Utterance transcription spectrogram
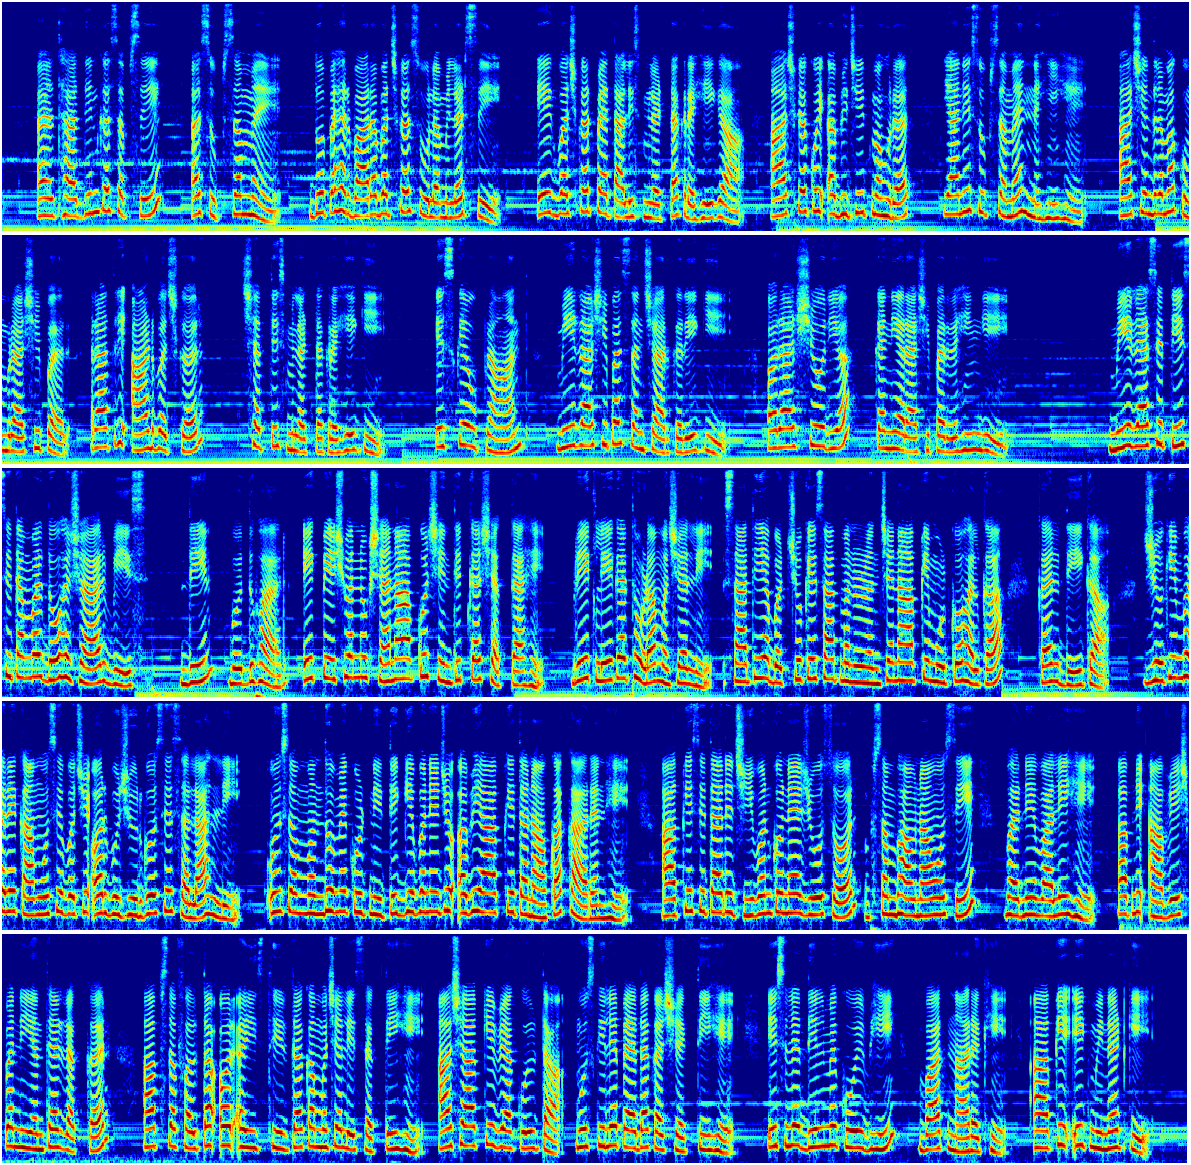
अर्थात दिन का सबसे अशुभ समय। दोपहर बारह बजकर सोलह मिनट से एक बजकर पैतालीस मिनट तक रहेगा। आज का कोई अभिजीत मुहूर्त, यानी शुभ समय नहीं है। आज चंद्रमा कुंभ राशि पर रात्रि आठ बजकर छत्तीस मिनट तक रहेगी। इसके उपरांत मीन राशि पर संचार करेगी और आज सूर्य कन्या राशि पर रहेंगी। मीन राशि 30 सितंबर 2020 दिन, बुधवार। एक पेशवर नुकसान आपको चिंतित कर सकता है। ब्रेक लेकर थोड़ा मचा ले। साथ ही यह बच्चों के साथ मनोरंजन आपके मूड को हल्का कर देगा। जोखिम भरे कामों से बचे और बुज़ुर्गों से सलाह लें। उन संबंधों में कूटनीतिज्ञ बने जो अभी आपके तनाव का कारण है। आपके सितारे जीवन को नए जोश और संभावनाओं से भरने वाले हैं। अपने आवेश पर नियंत्रण रखकर आप सफलता और अस्थिरता का मज़ा ले सकते हैं। आज आपकी व्याकुलता मुश्किलें पैदा कर सकती है। इसलिए दिल में कोई भी बात ना रखें। आपके एक मिनट की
